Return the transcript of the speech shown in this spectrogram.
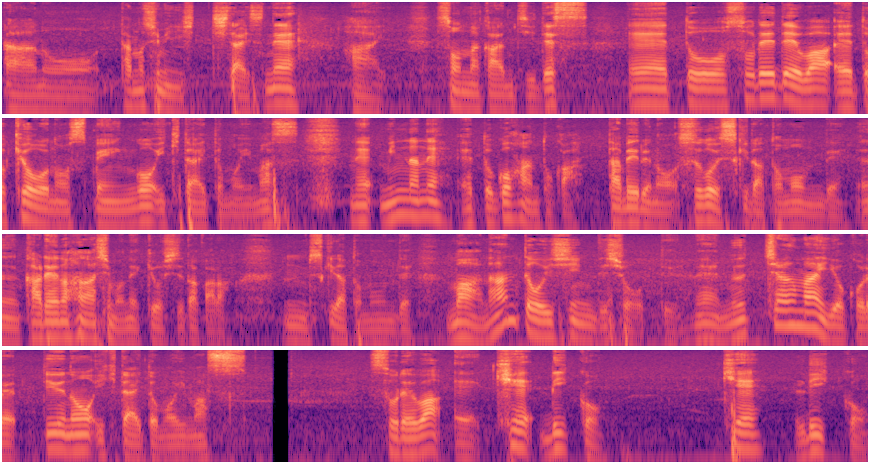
あの楽しみにしたいですねはいそんな感じです、えー、っと、それでは、えー、っと、今日のスペイン語いきたいと思います。ね、みんなね、えっと、ご飯とか食べるのすごい好きだと思うんで、うん、カレーの話もね、今日してたから、うん、好きだと思うんで、まあ、なんて美味しいんでしょうっていうね、むっちゃうまいよ、これっていうのをいきたいと思います。それは、えー、ケリコ。ケリコ。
